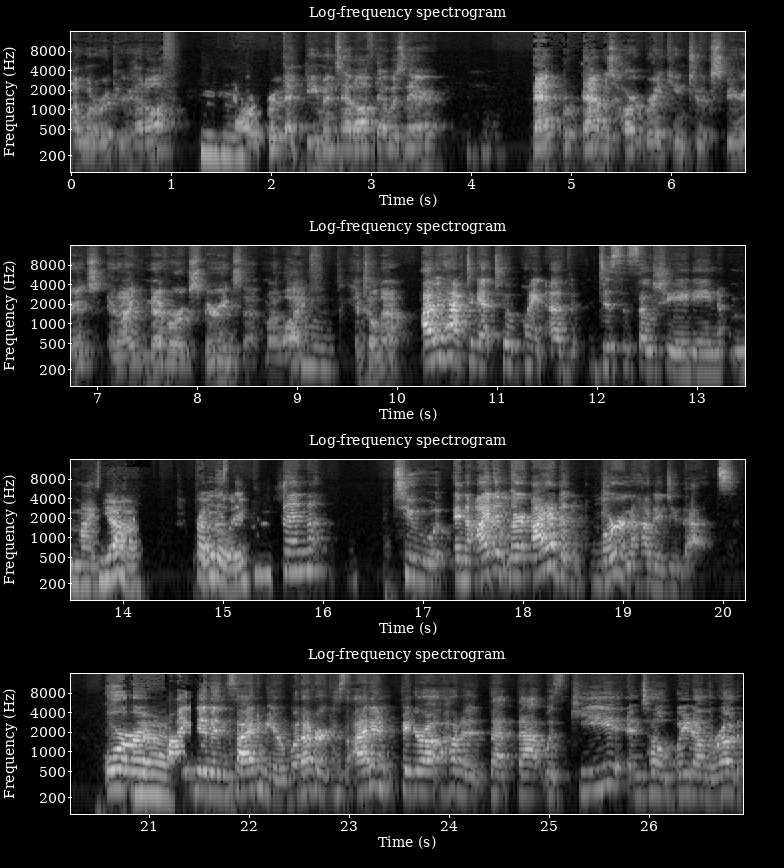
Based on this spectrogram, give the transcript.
I want to rip your head off hmm or rip that demon's head off that was there that that was heartbreaking to experience and i've never experienced that in my life Mm. until now I would have to get to a point of disassociating myself Yeah. from totally. the situation to, and I didn't learn. I had to learn how to do that, or Yeah. find it inside of me, or whatever, because I didn't figure out how to that that was key until way down the road.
